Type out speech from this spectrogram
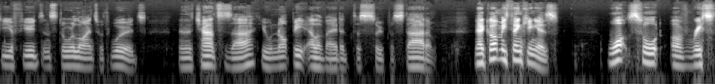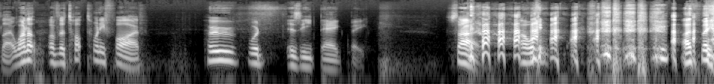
to your feuds and storylines with words, then the chances are you will not be elevated to superstardom. Now, got me thinking is what sort of wrestler, one of, of the top 25, who would Izzy Dagg be? So I went. I think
